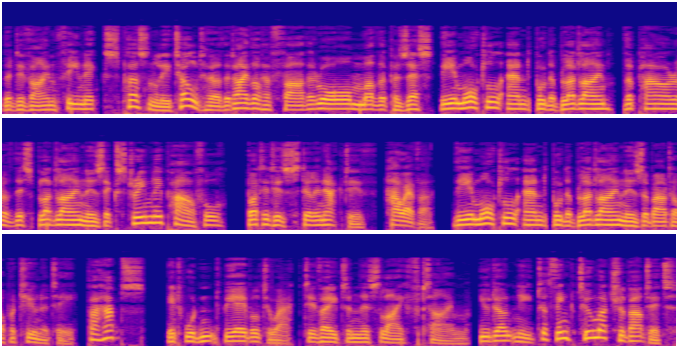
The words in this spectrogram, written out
the Divine Phoenix personally told her that either her father or mother possessed the immortal and Buddha bloodline. The power of this bloodline is extremely powerful, but it is still inactive. However, the immortal and Buddha bloodline is about opportunity. Perhaps, it wouldn't be able to activate in this lifetime. You don't need to think too much about it.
